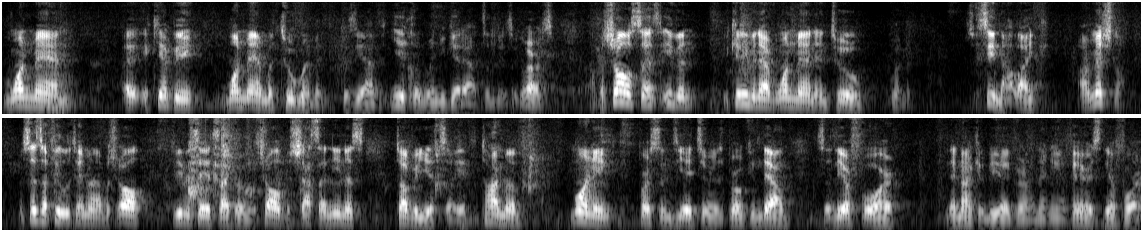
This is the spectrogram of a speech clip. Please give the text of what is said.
one man. Uh, it can't be one man with two women because you have yichud when you get out to the basic forest. Abashol says even you can even have one man and two women. So you see, not like our Mishnah. It says afilu tema Abashol. You can even say it's like a Abashol b'shas aninas tover yitzay. At the time of mourning, person's yetzer is broken down, so therefore they're not going to be over on any affairs. Therefore,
